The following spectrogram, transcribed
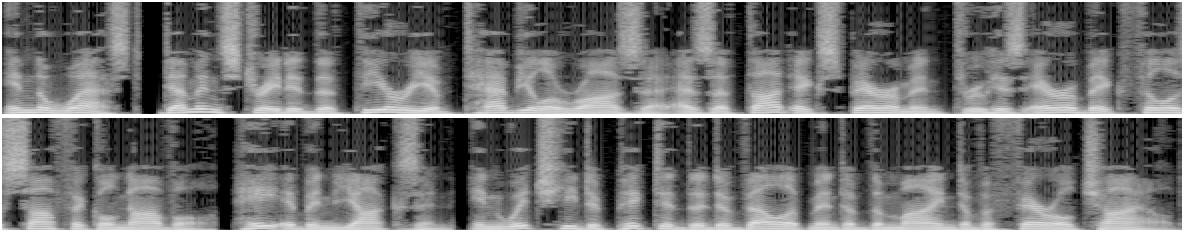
in the West, demonstrated the theory of tabula rasa as a thought experiment through his Arabic philosophical novel, Hay ibn Yaqzan, in which he depicted the development of the mind of a feral child.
